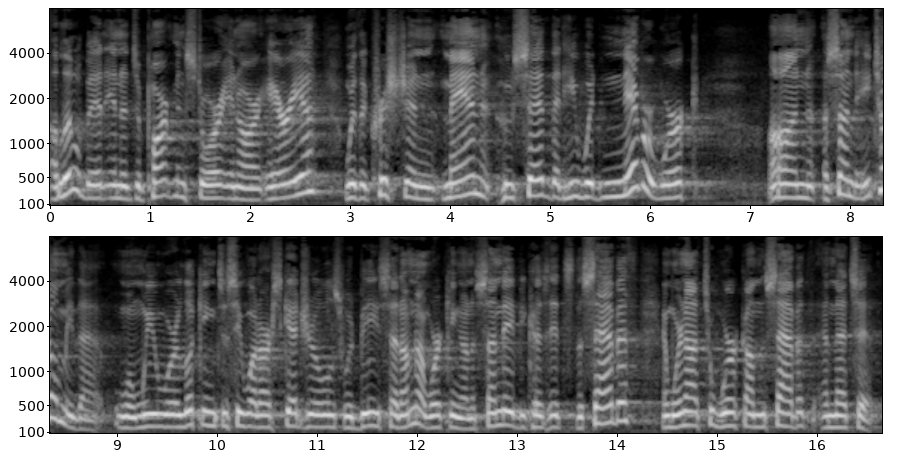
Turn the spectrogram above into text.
a little bit in a department store in our area with a Christian man who said that he would never work on a Sunday. He told me that when we were looking to see what our schedules would be. He said, I'm not working on a Sunday because it's the Sabbath and we're not to work on the Sabbath, and that's it.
